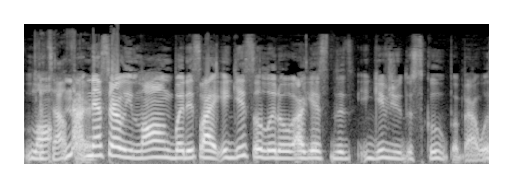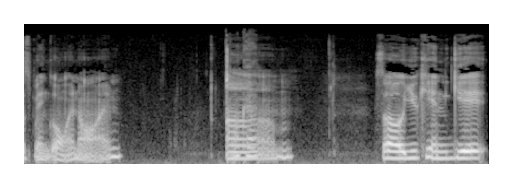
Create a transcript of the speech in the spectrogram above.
long not necessarily long, but it's like it gets a little I guess the, it gives you the scoop about what's been going on. Okay. Um so you can get,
